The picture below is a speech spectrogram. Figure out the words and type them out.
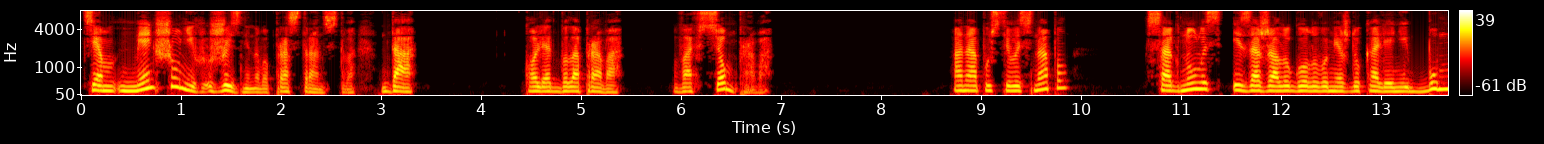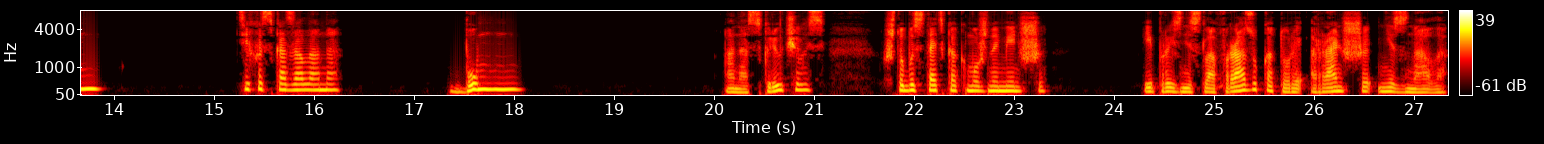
тем меньше у них жизненного пространства. Да, Колет была права, во всем права. Она опустилась на пол, согнулась и зажала голову между коленей. «Бум!» — тихо сказала она. «Бум!» Она скрючилась, чтобы стать как можно меньше, и произнесла фразу, которой раньше не знала.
